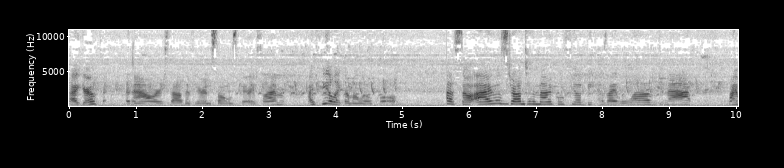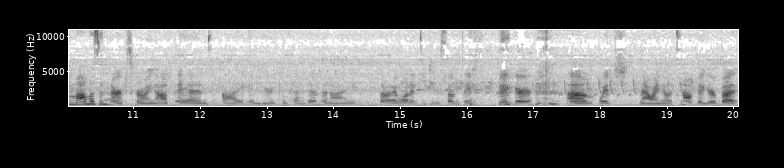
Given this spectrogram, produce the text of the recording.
I grew up an hour south of here in Salisbury, so I'm, I feel like I'm a local. Yeah, so I was drawn to the medical field because I loved math. My mom was a nurse growing up and I am very competitive and I thought I wanted to do something bigger, um, which now I know it's not bigger, but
